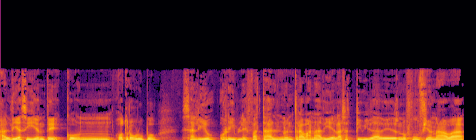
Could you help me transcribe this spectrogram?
Al día siguiente, con otro grupo, salió horrible, fatal, no entraba nadie a las actividades, no funcionaba,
